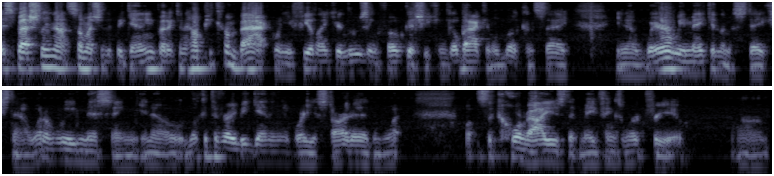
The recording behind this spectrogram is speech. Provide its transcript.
especially not so much at the beginning, but it can help you come back when you feel like you're losing focus. You can go back and look and say, you know, where are we making the mistakes now? What are we missing? You know, look at the very beginning of where you started and what what's the core values that made things work for you. Um,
